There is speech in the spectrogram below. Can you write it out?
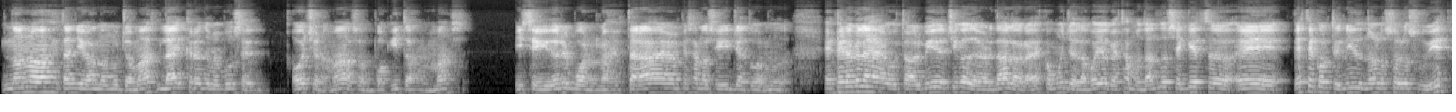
no nos están llegando mucho más. Likes creo que me puse 8 nada más, o sea, poquitos más. Y seguidores, bueno, nos estará empezando a seguir ya todo el mundo. Espero que les haya gustado el vídeo, chicos, de verdad, lo agradezco mucho el apoyo que estamos dando. Sé que esto, eh, este contenido no lo suelo subir,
